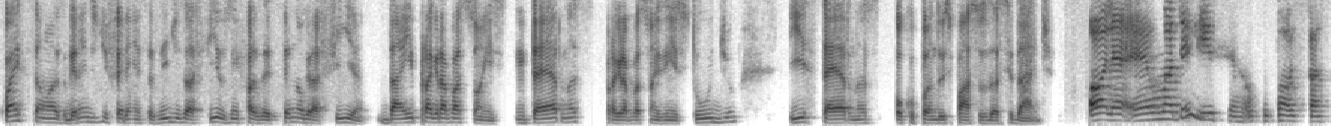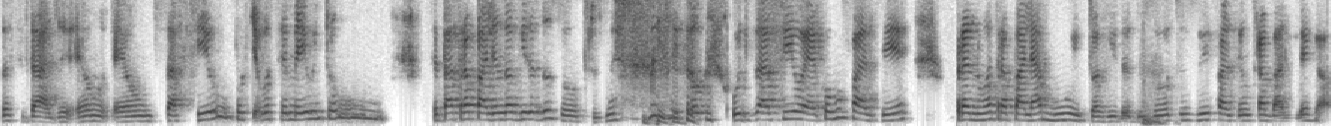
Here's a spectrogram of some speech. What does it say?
quais são as grandes diferenças e desafios em fazer cenografia daí para gravações internas, para gravações em estúdio e externas, ocupando espaços da cidade? Olha, é uma delícia ocupar o espaço da cidade. É um, é um desafio porque você meio então você está atrapalhando a vida dos outros, né? Então, o desafio é como fazer para não atrapalhar muito a vida dos outros e fazer um trabalho legal.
